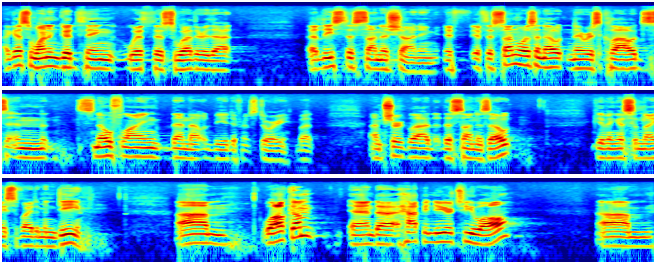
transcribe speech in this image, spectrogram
I guess one good thing with this weather that at least the sun is shining. If, if the sun wasn't out and there was clouds and snow flying, then that would be a different story. But I'm sure glad that the sun is out, giving us some nice vitamin D. Um, welcome and uh, happy New Year to you all. Um,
